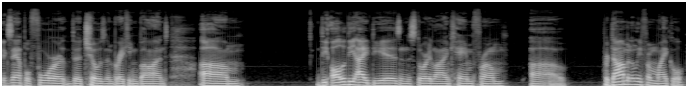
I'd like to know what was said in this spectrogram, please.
example for the chosen Breaking Bonds, um, the all of the ideas and the storyline came from uh, predominantly from Michael.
